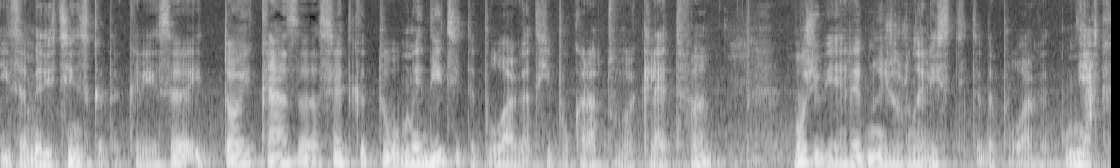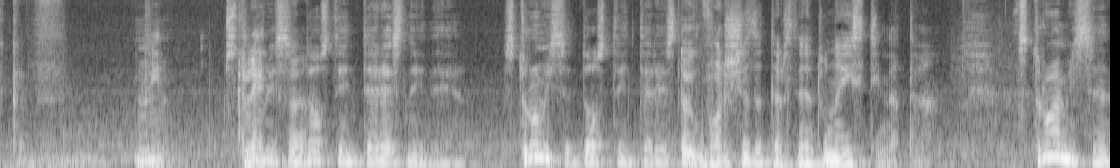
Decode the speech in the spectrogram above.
и за медицинската криза. И той каза, след като медиците полагат Хипократова клетва, може би е редно и журналистите да полагат някакъв вид Струва ми се доста интересна идея. Струва ми се доста интересна Той говореше за търсенето на истината. Струва ми се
